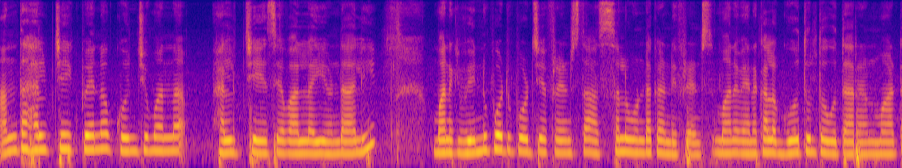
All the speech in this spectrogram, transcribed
అంత హెల్ప్ చేయకపోయినా కొంచెమన్నా హెల్ప్ చేసే వాళ్ళు అయి ఉండాలి. మనకి వెన్నుపోటు పొడిచే ఫ్రెండ్స్తో అస్సలు ఉండకండి ఫ్రెండ్స్. మన వెనకాల గోతులు తవ్వుతారనమాట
